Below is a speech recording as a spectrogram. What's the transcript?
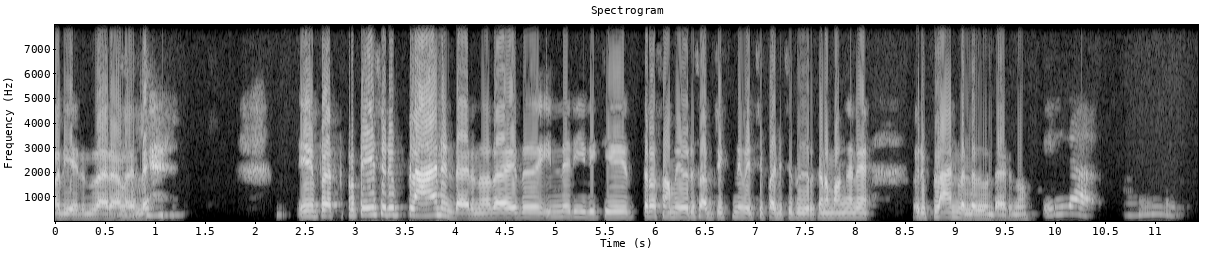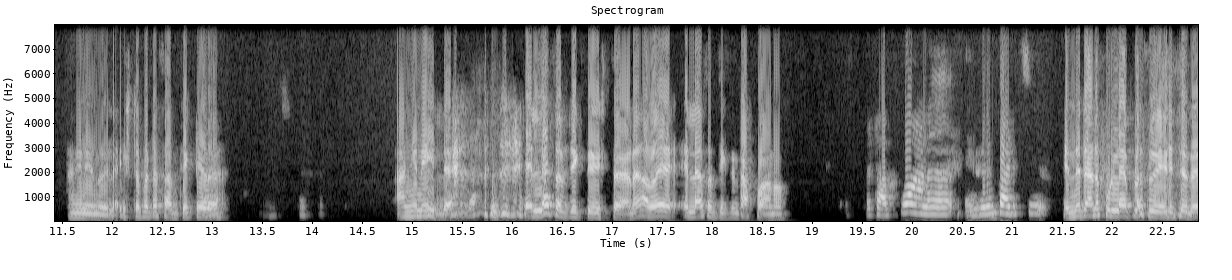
മതിയായിരുന്നു ധാരാളം അല്ലേ? പ്രത്യേകിച്ച് ഒരു പ്ലാൻ ഉണ്ടായിരുന്നു. അതായത് ഇന്ന രീതിക്ക് ഇത്ര സമയം ഒരു സബ്ജക്റ്റിന് വെച്ച് പഠിച്ചു തീർക്കണം. അങ്ങനെ ഒരു പ്ലാൻ വല്ലതും ഉണ്ടായിരുന്നോ? ഇല്ല. അങ്ങനെയൊന്നുമില്ല. ഇഷ്ടപ്പെട്ട സബ്ജക്ട് ഏതാ? അങ്ങനെയില്ല. എല്ലാ സബ്ജക്റ്റും ഇഷ്ടമാണ്. അത് എല്ലാ സബ്ജക്റ്റും ടഫ് ടഫാണ് എങ്കിലും പഠിച്ച്. എന്നിട്ടാണ് ഫുൾ എ പ്ലസ് മേടിച്ചത്.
